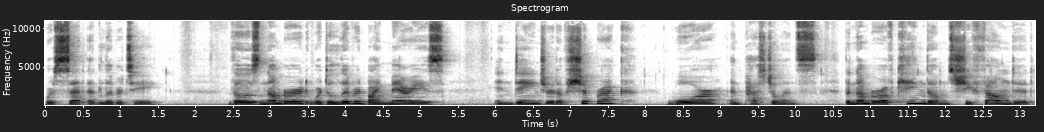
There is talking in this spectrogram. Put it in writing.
were set at liberty. Those numbered were delivered by Mary's, endangered of shipwreck, war, and pestilence. The number of kingdoms she founded,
